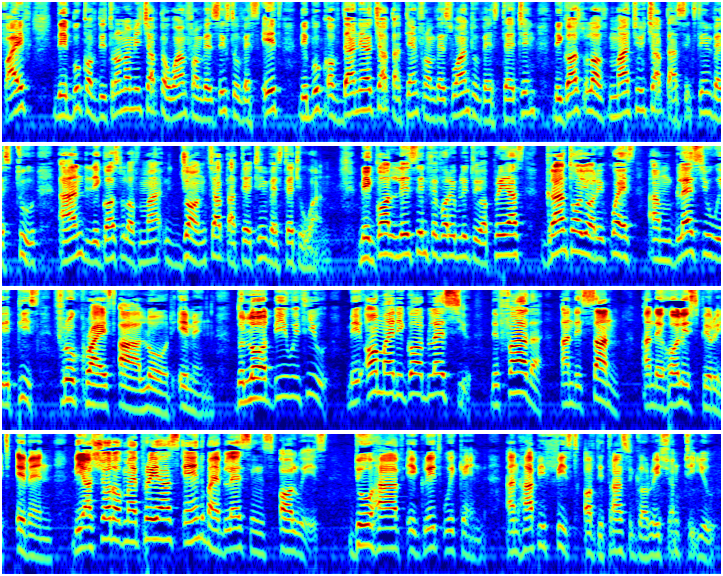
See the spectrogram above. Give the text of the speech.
5, the book of Deuteronomy chapter 1 from verse 6 to verse 8, the book of Daniel chapter 10 from verse 1 to verse 13, the gospel of Matthew chapter 16 verse 2, and the gospel of Ma- John chapter 13 verse 31. May God listen favorably to your prayers, grant all your requests, and bless you with peace through Christ our Lord. Amen. The Lord be with you. May Almighty God bless you, the Father and the Son and the Holy Spirit. Amen. Be assured of my prayers and my blessings always. Do have a great weekend and happy feast of the Transfiguration to you.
